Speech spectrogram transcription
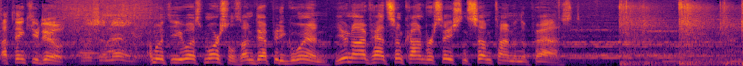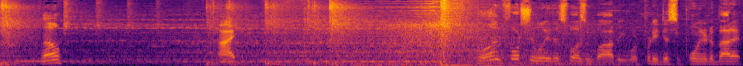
I think you do. What's your name? I'm with the U.S. Marshals. I'm Deputy Gwynn. You and I have had some conversation sometime in the past. No? All right. Well, unfortunately, this wasn't Bobby. We're pretty disappointed about it.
